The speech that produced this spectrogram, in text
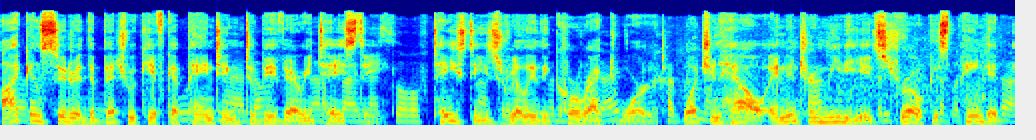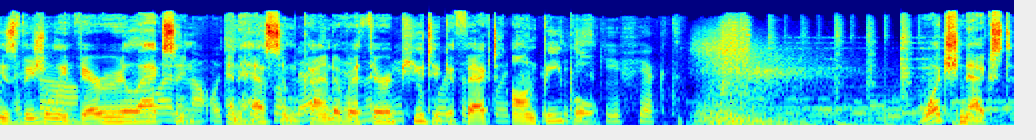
I consider the Petrykivka painting to be very tasty. Tasty is really the correct word. Watching how an intermediate stroke is painted is visually very relaxing and has some kind of a therapeutic effect on people. Watch next,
